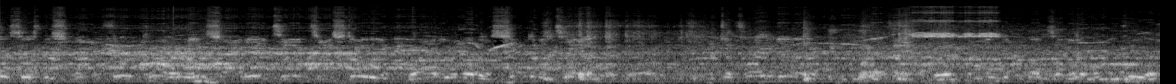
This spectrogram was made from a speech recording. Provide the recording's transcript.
10 at the 25-yard line. Dallas, Texas is the spot third quarter inside AT&T Stadium. Glad you're with us. Second and 10. To throw it in. Well, good find defense on the field.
